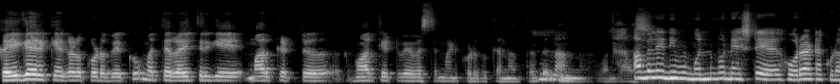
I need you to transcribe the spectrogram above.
ಕೈಗಾರಿಕೆಗಳು ಕೊಡಬೇಕು ಮತ್ತೆ ರೈತರಿಗೆ ಮಾರ್ಕೆಟ್ ಮಾರ್ಕೆಟ್ ವ್ಯವಸ್ಥೆ ಮಾಡಿ ಕೊಡ್ಬೇಕು ಅನ್ನೋಂಥದ್ದು ಹ್ಮ್. ನನ್ನ ಒಂದು ಆಮೇಲೆ ನೀವು ಮೊನ್ನೆ ಮೊನ್ನೆ ಅಷ್ಟೇ ಹೋರಾಟ ಕೂಡ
